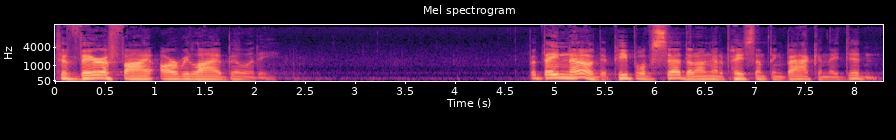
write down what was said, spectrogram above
to verify our reliability. But they know that people have said that I'm going to pay something back, and they didn't.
